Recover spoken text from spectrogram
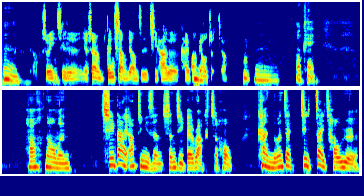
嗯，所以是也算跟上这样子其他的开发标准这样。嗯嗯，OK，好，那我们。期待 Optimism 升级 Bedrock 之后，看能不能再继再超越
